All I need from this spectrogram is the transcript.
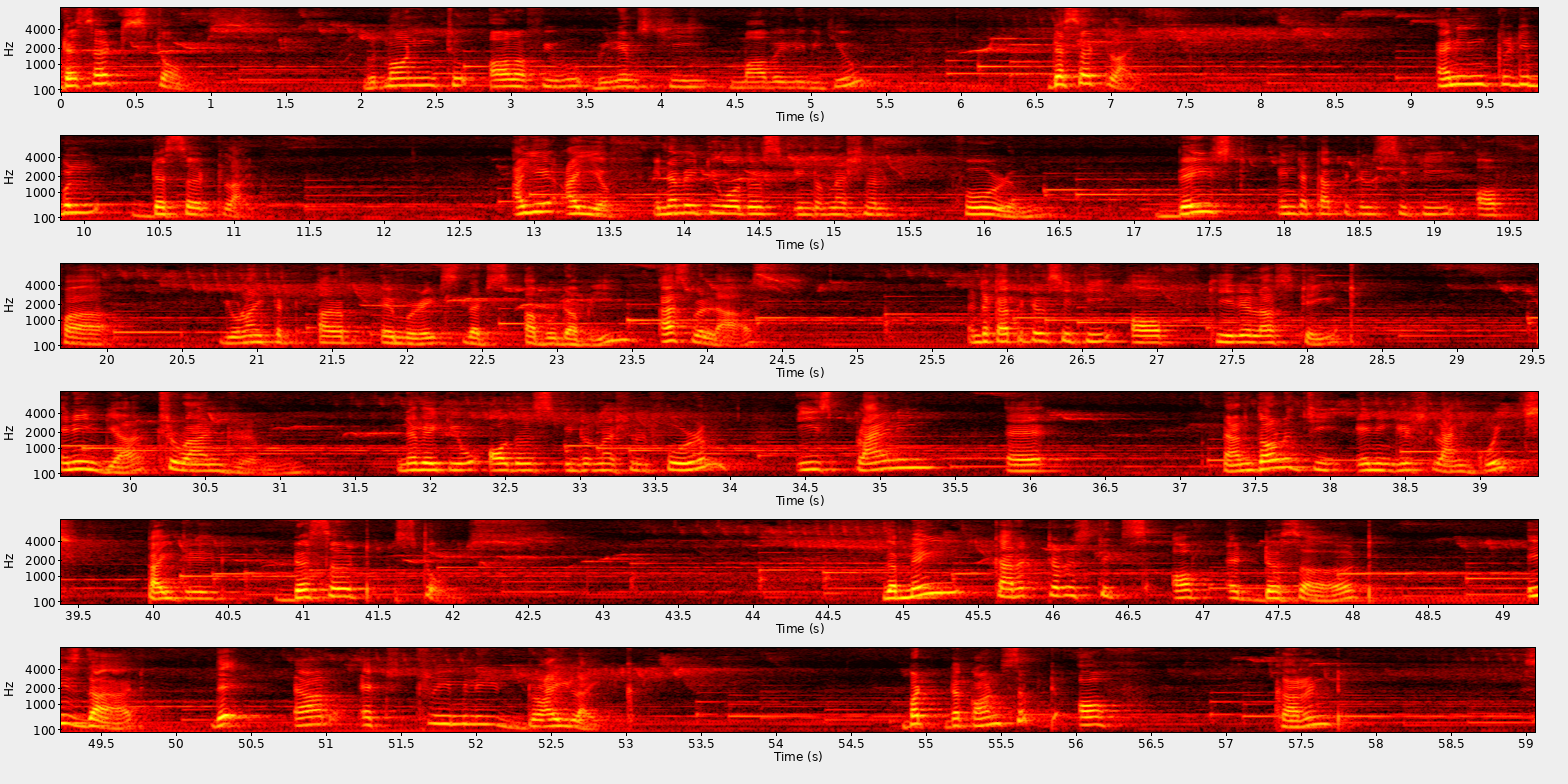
Desert Storms. Good morning to all of you. Williams G. Maveli with you. Desert Life. An incredible desert life. IAIF, Innovative Authors International Forum, based in the capital city of uh, United Arab Emirates, that's Abu Dhabi, as well as in the capital city of Kerala state in India, Trivandrum, Innovative Authors International Forum is planning a anthology in English language titled Desert Storms. The main characteristics of a desert is that they are extremely dry like. But the concept of current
